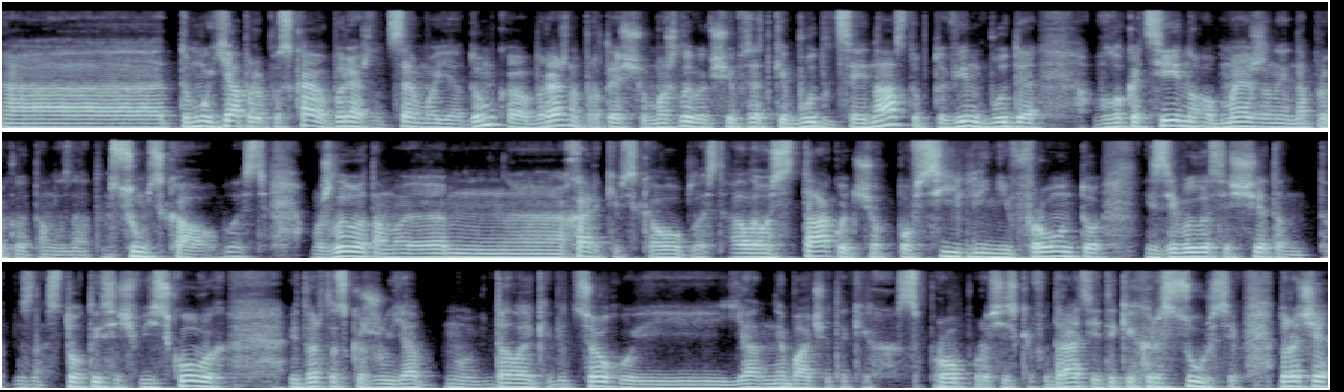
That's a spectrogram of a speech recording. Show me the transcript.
Е, Тому я припускаю обережно, це моя думка, обережно про те, що можливо, якщо все-таки буде цей наступ, то він буде в локаційно обмежений, наприклад, там не знаю, там Сумська область, можливо, там е, м, е, Харківська область, але ось так, от щоб по всій лінії фронту і з'явилося ще там, там не знаю, 100 тисяч військових. Відверто скажу, я ну далекий від цього, і я не бачу таких спроб у Російської Федерації, таких ресурсів. До речі,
